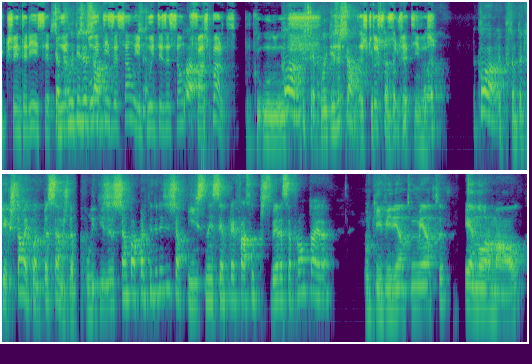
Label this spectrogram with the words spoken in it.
acrescentaria isso é, isso é politização. politização. e a politização claro. faz parte. Porque o, claro, isso é politização. As questões são subjetivas. Claro, e portanto aqui a questão é quando passamos da politização para a partidarização. E isso nem sempre é fácil perceber essa fronteira. Porque, evidentemente, é normal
